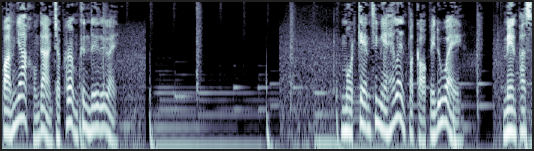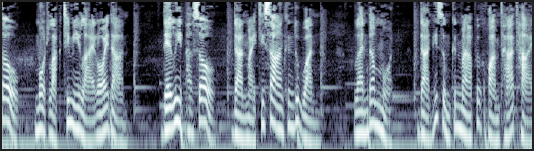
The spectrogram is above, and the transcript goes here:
ความยากของด่านจะเพิ่มขึ้นเรื่อยๆ โหมดเกมที่มีให้เล่นประกอบไปด้วย Main Puzzle โหมดหลักที่มีหลายร้อยด่าน Daily Puzzle ด่านใหม่ที่สร้างขึ้นทุกวัน Random Mode ด่านที่สุ่มขึ้นมาเพื่อความท้าทาย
